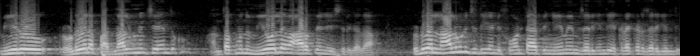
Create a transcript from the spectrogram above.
మీరు రెండు వేల పద్నాలుగు నుంచి ఎందుకు? అంతకుముందు మీ వాళ్ళే ఆరోపణ చేశారు కదా. రెండు వేల నాలుగు నుంచి తీయండి ఫోన్ ట్యాపింగ్ ఏమేమి జరిగింది ఎక్కడెక్కడ జరిగింది.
